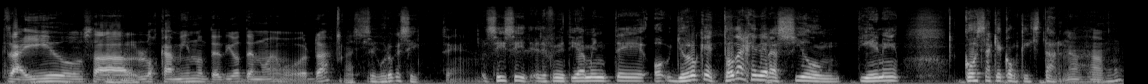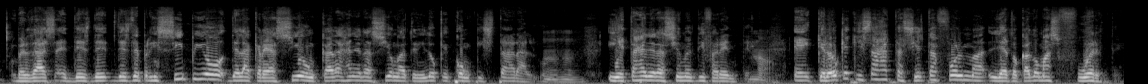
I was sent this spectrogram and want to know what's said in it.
traídos a los caminos de Dios de nuevo, ¿verdad? Seguro que sí. sí. Sí, definitivamente. Yo creo que toda generación tiene cosas que conquistar. ¿Verdad? Desde, desde el principio de la creación, cada generación ha tenido que conquistar algo. Y esta generación es diferente. Eh, creo que quizás hasta cierta forma le ha tocado más fuerte.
